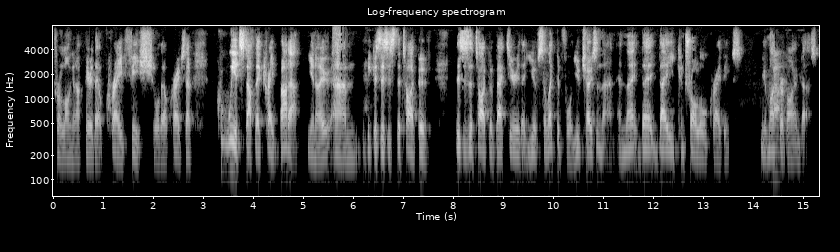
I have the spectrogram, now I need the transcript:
for a long enough period they'll crave fish or they'll crave some weird stuff. They crave butter, you know, um, because this is the type of this is the type of bacteria that you've selected for. You've chosen that, and they they they control all cravings. Your microbiome wow. does.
